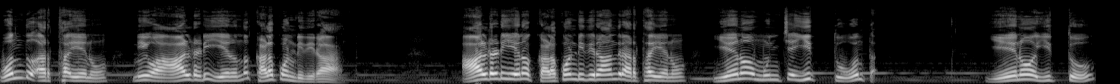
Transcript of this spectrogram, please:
ಒಂದು ಅರ್ಥ ಏನು? ನೀವು ಆಲ್ರೆಡಿ ಏನನ್ನು ಕಳ್ಕೊಂಡಿದ್ದೀರಾ ಅಂತ. ಆಲ್ರೆಡಿ ಏನೋ ಕಳ್ಕೊಂಡಿದ್ದೀರಾ ಅಂದರೆ ಅರ್ಥ ಏನು? ಏನೋ ಮುಂಚೆ ಇತ್ತು ಅಂತ. ಏನೋ ಇತ್ತು,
